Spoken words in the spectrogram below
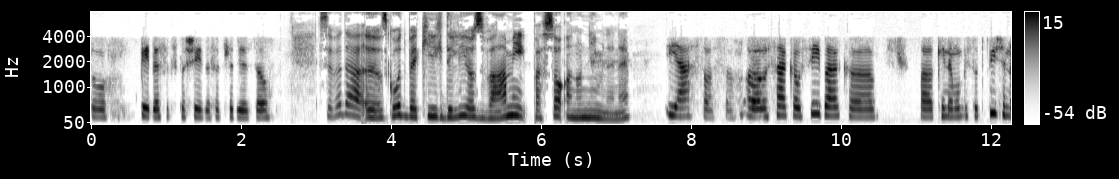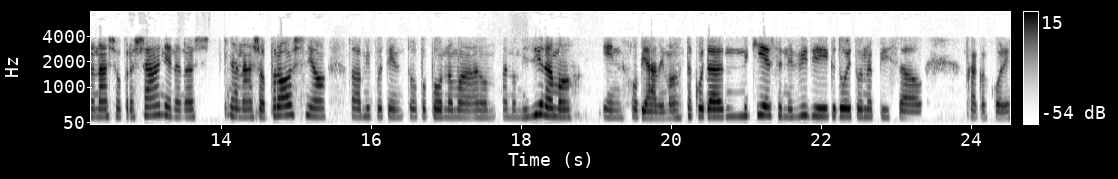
150-160 sledilcev. Seveda, e, zgodbe, ki jih delijo z vami, pa so anonimne, ne? Ja, so. so. Vsaka oseba, ki nam v bistvu odpiše na naše vprašanje, na, naš, na našo prošnjo, mi potem to popolnoma anonimiziramo in objavimo. Tako da nikjer se ne vidi, kdo je to napisal kakorkoli.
